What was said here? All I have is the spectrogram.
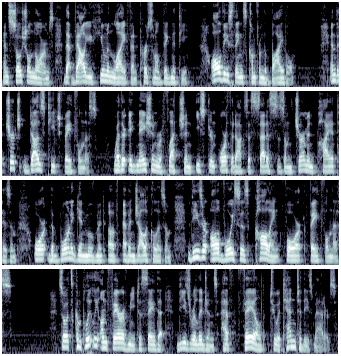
and social norms that value human life and personal dignity. All these things come from the Bible. And the church does teach faithfulness whether Ignatian reflection, Eastern Orthodox asceticism, German pietism, or the born again movement of evangelicalism, these are all voices calling for faithfulness. So it's completely unfair of me to say that these religions have failed to attend to these matters.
